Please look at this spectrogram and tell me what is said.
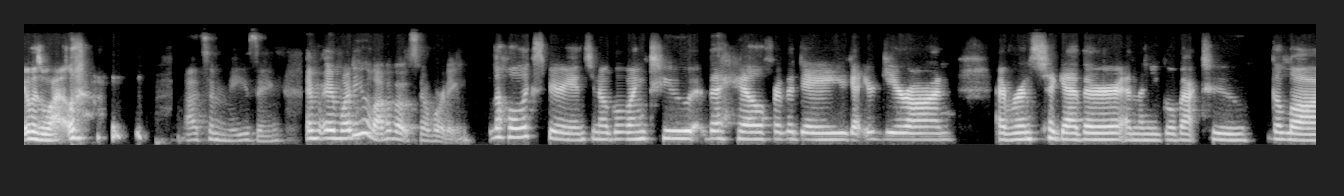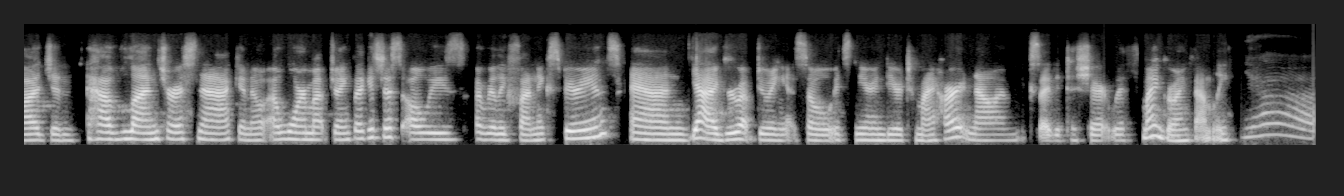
it was wild. That's amazing. And, and what do you love about snowboarding? The whole experience, you know, going to the hill for the day, you get your gear on, everyone's together, and then you go back to the lodge and have lunch or a snack and a, a warm up drink. Like it's just always a really fun experience. And yeah, I grew up doing it. So it's near and dear to my heart. Now I'm excited to share it with my growing family. Yeah.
